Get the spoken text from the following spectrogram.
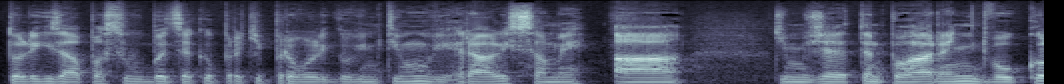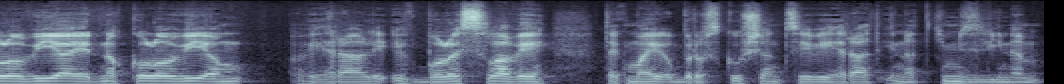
tolik zápasů vůbec jako proti provoligovým týmům vyhráli sami. A tím, že ten pohár není dvoukolový a jednokolový a vyhráli i v Boleslavi, tak mají obrovskou šanci vyhrát i nad tím Zlínem,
